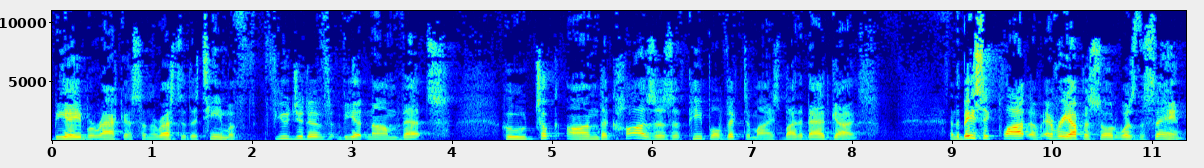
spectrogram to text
B.A. Baracus and the rest of the team of fugitive Vietnam vets who took on the causes of people victimized by the bad guys. And the basic plot of every episode was the same.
